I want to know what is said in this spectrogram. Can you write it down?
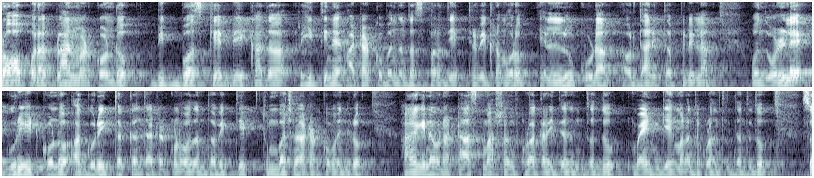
ಪ್ರಾಪರಾಗಿ ಪ್ಲ್ಯಾನ್ ಮಾಡಿಕೊಂಡು ಬಿಗ್ ಬಾಸ್ಗೆ ಬೇಕಾದ ರೀತಿಯೇ ಆಟ ಆಡ್ಕೊಬಂದಂಥ ಸ್ಪರ್ಧಿ ತ್ರಿವಿಕ್ರಮ್ ಅವರು. ಎಲ್ಲೂ ಕೂಡ ಅವ್ರ ದಾರಿ ತಪ್ಪಿರಲಿಲ್ಲ. ಒಂದು ಒಳ್ಳೆ ಗುರಿ ಇಟ್ಕೊಂಡು ಆ ಗುರಿಗೆ ತಕ್ಕಂತೆ ಆಟಾಡ್ಕೊಂಡು ಹೋದಂಥ ವ್ಯಕ್ತಿ ತುಂಬ ಚೆನ್ನಾಗಿ ಆಟ ಆಡ್ಕೊಂಡು ಬಂದಿರು. ಹಾಗಾಗಿ ಅವ್ರನ್ನ ಟಾಸ್ಕ್ ಮಾಸ್ಟರ್ ಅಂತ ಕೂಡ ಕರೀತಿದ್ದಂಥದ್ದು ಮೈಂಡ್ ಗೇಮರ್ ಅಂತ ಕೂಡ ಅಂತಿದ್ದಂಥದ್ದು. ಸೊ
